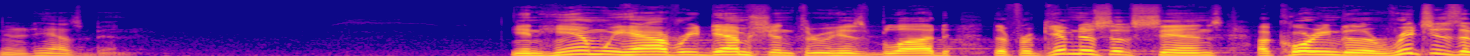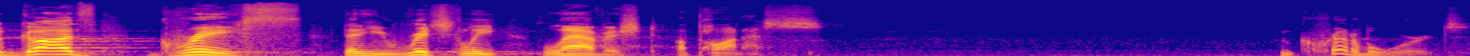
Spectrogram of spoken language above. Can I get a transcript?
And it has been. In him we have redemption through his blood, the forgiveness of sins, according to the riches of God's grace that he richly lavished upon us. Incredible words.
